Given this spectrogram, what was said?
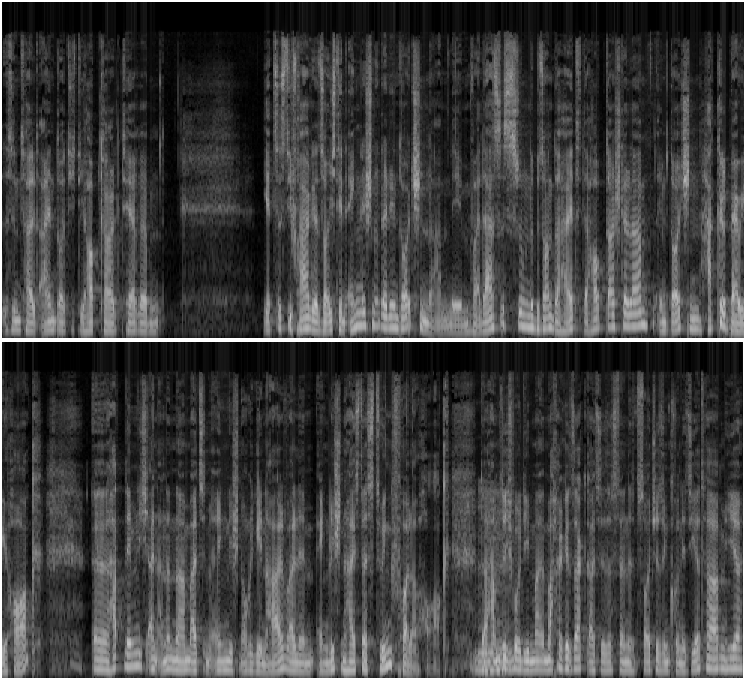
sind halt eindeutig die Hauptcharaktere. Jetzt ist die Frage, soll ich den englischen oder den deutschen Namen nehmen? Weil das ist schon eine Besonderheit. Der Hauptdarsteller im deutschen Huckleberry Hawk äh, hat nämlich einen anderen Namen als im englischen Original, weil im Englischen heißt er Stringfaller Hawk. Mhm. Da haben mhm. sich wohl die Macher gesagt, als sie das dann ins Deutsche synchronisiert haben hier,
